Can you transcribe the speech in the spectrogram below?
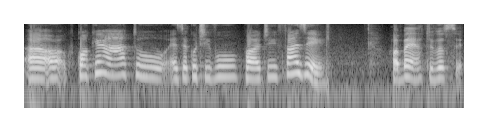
uh, qualquer ato executivo pode fazer. Roberto, e você?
